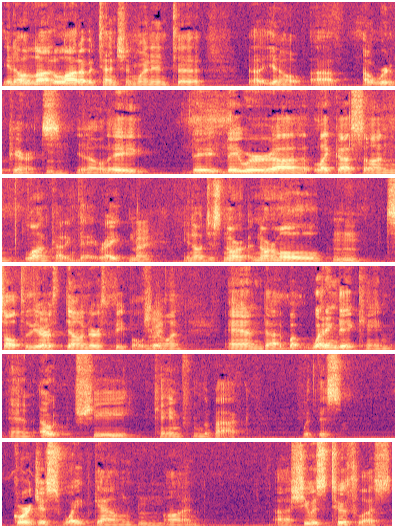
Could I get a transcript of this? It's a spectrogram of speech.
You know, not a lot of attention went into, uh, you know, uh, outward appearance. You know, they they they were uh, like us on lawn cutting day, right? Right. You know, just nor- normal Mm-hmm. salt of the Sure. earth, down to earth people. You know, and and uh, but wedding day came, and out she came from the back with this gorgeous white gown Mm. on. Uh, she was toothless,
